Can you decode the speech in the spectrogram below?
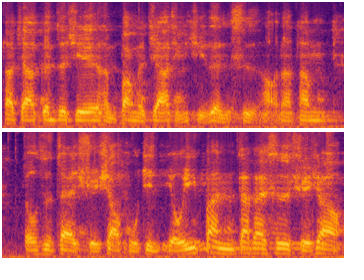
大家跟这些很棒的家庭一起认识哈，那他们都是在学校附近，有一半大概是学校。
